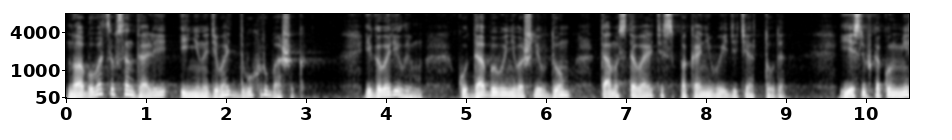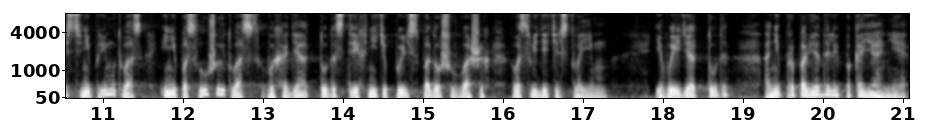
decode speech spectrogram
но обуваться в сандалии и не надевать двух рубашек. И говорил им: куда бы вы ни вошли в дом, там оставайтесь, пока не выйдете оттуда. Если в каком месте не примут вас и не послушают вас, выходя оттуда, стряхните пыль с подошв ваших во свидетельство им и выйдя оттуда, они проповедовали покаяние.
